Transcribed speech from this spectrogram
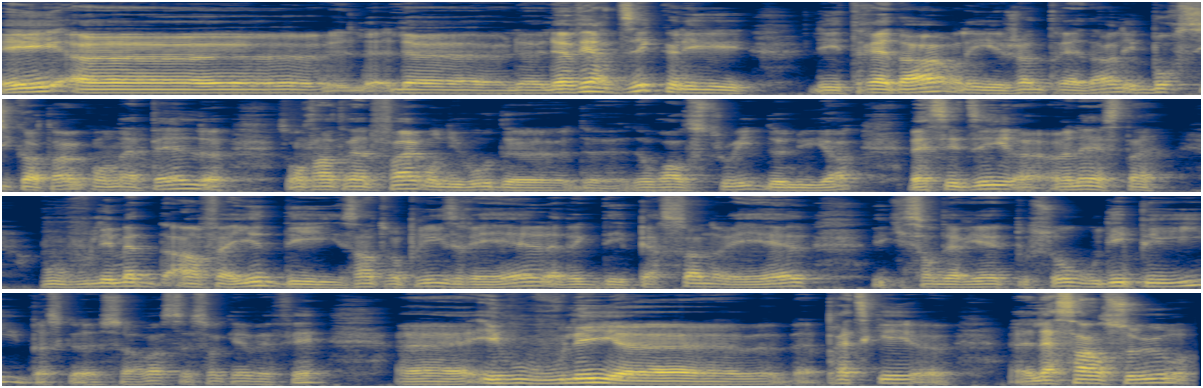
Et euh, le, verdict que les, traders, les jeunes traders, les boursicoteurs qu'on appelle, sont en train de faire au niveau de Wall Street, de New York, ben, c'est dire un instant vous voulez mettre en faillite des entreprises réelles avec des personnes réelles et qui sont derrière tout ça, ou des pays, parce que Soros, c'est ça qu'il avait fait, euh, et vous voulez euh, ben, pratiquer euh, la censure,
